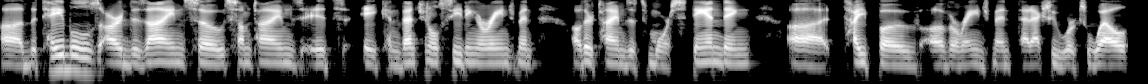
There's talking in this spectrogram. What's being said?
Uh, the tables are designed so sometimes it's a conventional seating arrangement, other times it's more standing uh, type of, of arrangement that actually works well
